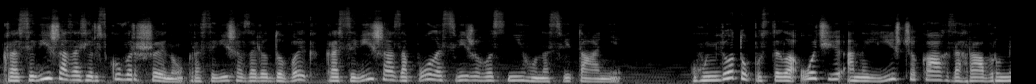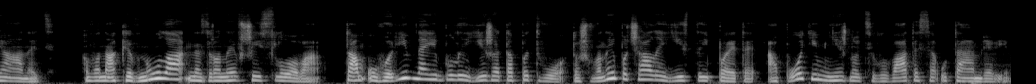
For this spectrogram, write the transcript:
Красивіша за гірську вершину, красивіша за льодовик, красивіша за поле свіжого снігу на світанні. Гуньльот опустила очі, а на її щоках заграв рум'янець. Вона кивнула, не зронивши й слова. Там угорі в неї були їжа та питво, тож вони почали їсти й пити, а потім ніжно цілуватися у темряві.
